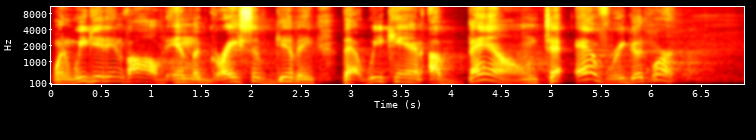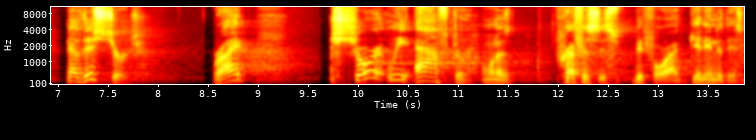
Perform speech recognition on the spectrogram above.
when we get involved in the grace of giving that we can abound to every good work. Now, this church, right? Shortly after, I want to preface this before I get into this.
